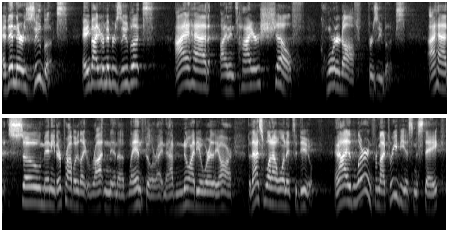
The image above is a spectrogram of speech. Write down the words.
And then there's zoo books. Anybody remember zoo books? I had an entire shelf cornered off for zoo books. I had so many. They're probably like rotten in a landfill right now. I have no idea where they are. But that's what I wanted to do. And I had learned from my previous mistake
